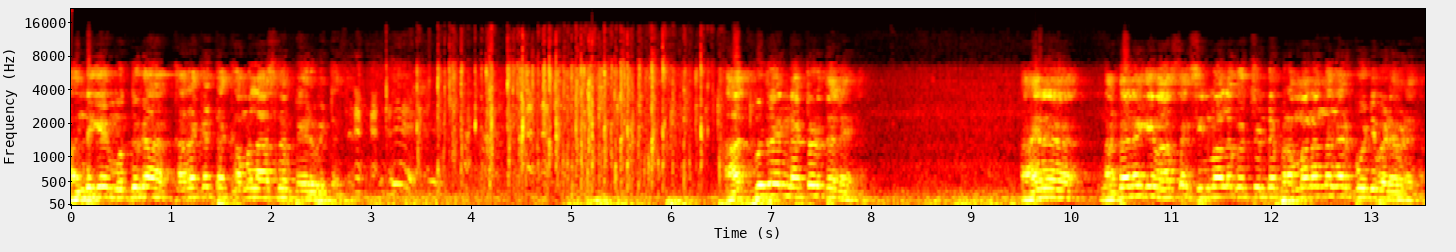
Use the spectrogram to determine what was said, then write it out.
అందుకే ముద్దుగా కరకట్ట కమలాసనం పేరు పెట్టారు. అద్భుతమైన నటుడు తెలియన ఆయన నటనకి వాస్తవ సినిమాలోకి వచ్చి ఉంటే బ్రహ్మానందం గారు పోటీ పడేవాడు ఆయన.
